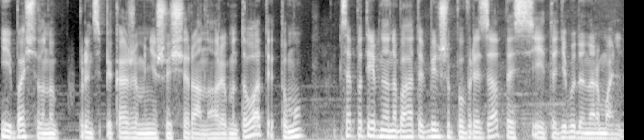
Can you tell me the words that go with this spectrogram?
і бачите, воно, в принципі, каже мені, що ще рано ремонтувати, тому це потрібно набагато більше поврізатись, і тоді буде нормально.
